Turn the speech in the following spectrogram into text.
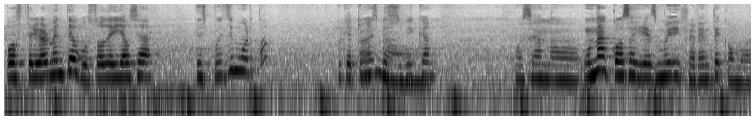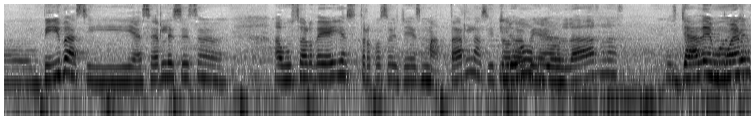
Posteriormente abusó de ella, o sea, después de muerta, porque aquí Ay, no. especifican. O sea, no, una cosa y es muy diferente como vivas y hacerles eso, abusar de ellas, otra cosa ya es matarlas y, Y luego todavía violarlas. pues, ya de muertas,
